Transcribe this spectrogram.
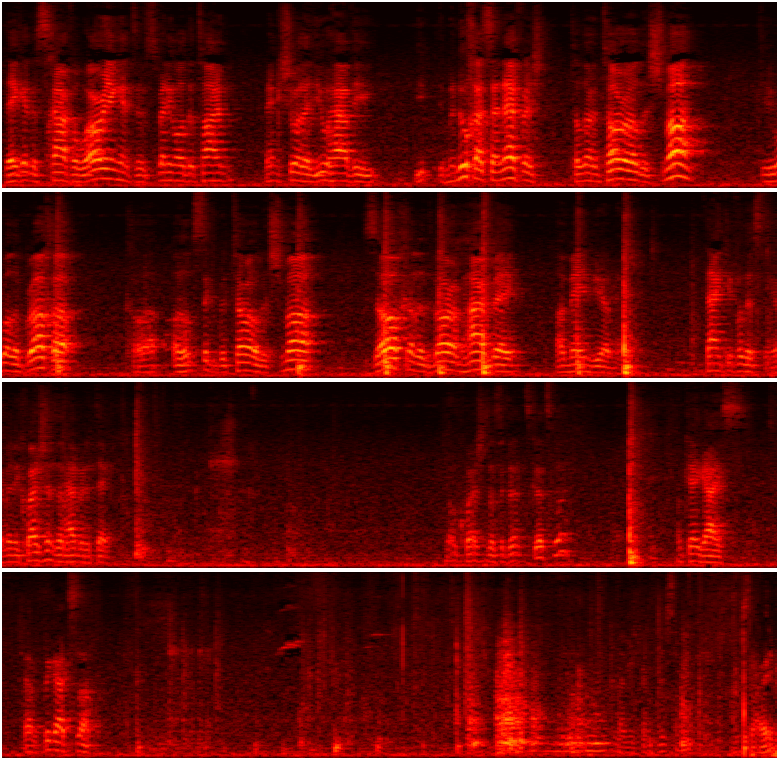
They get the schar for worrying and to spending all the time making sure that you have the, the menuchas nefesh to learn Torah, Shema, give you all the bracha, kol ha'osik b'Torah, the Shema, zocha l'dvarim harbe, amen v'amen. Thank you for listening. Have any questions? I'm happy to take. No questions. That's good. That's good. That's good. Okay, guys. Have a big slap. Sorry.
